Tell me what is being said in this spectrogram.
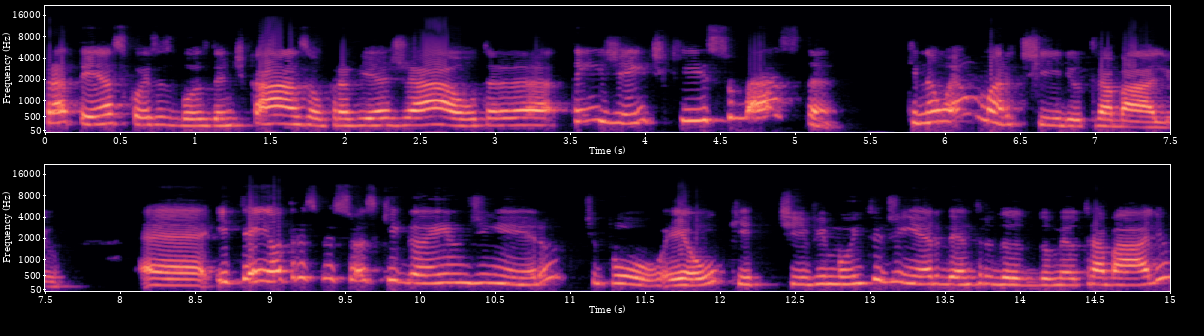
para ter as coisas boas dentro de casa, ou para viajar, ou tem gente que isso basta, que não é um martírio o trabalho. É, e tem outras pessoas que ganham dinheiro, tipo eu, que tive muito dinheiro dentro do, do meu trabalho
